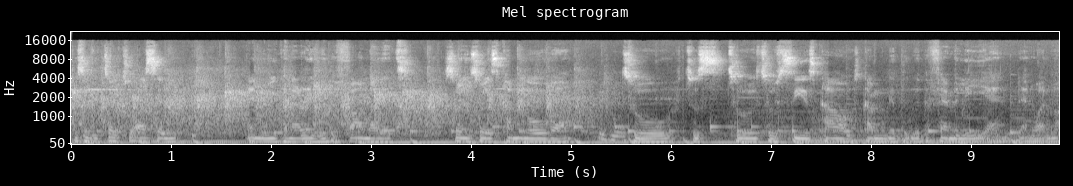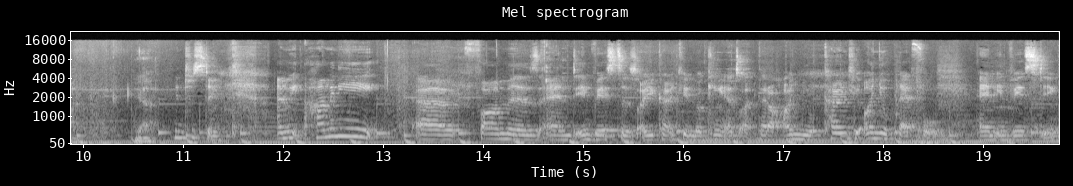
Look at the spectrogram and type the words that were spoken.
Just have to talk to us and and we can arrange with the farmer that so and so is coming over to to to to see his cows, coming with the, with the family and and whatnot. Yeah. Interesting. I mean, how many uh, farmers and investors are you currently looking at that are on your currently on your platform and investing?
